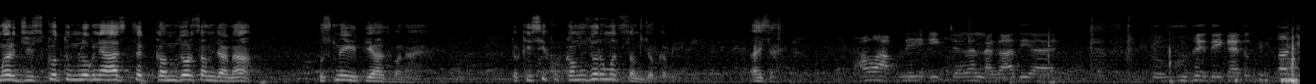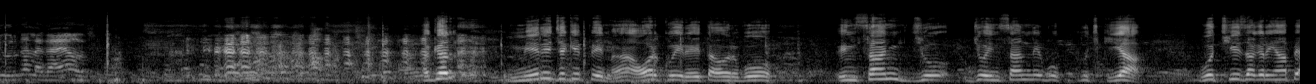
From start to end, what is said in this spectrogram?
मगर जिसको तुम लोग ने आज तक कमज़ोर समझा ना, उसने इतिहास बनाया है। तो किसी को कमज़ोर मत समझो कभी। ऐसा है। आपने एक जगह लगा दिया है। तो मैंने देखा है तो कितना ज़ोर का लगाया उसको। अगर मेरे जगह पे ना और कोई रहता और वो इंसान जो जो इंसान ने वो कुछ किया वो चीज़ अगर यहाँ पे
